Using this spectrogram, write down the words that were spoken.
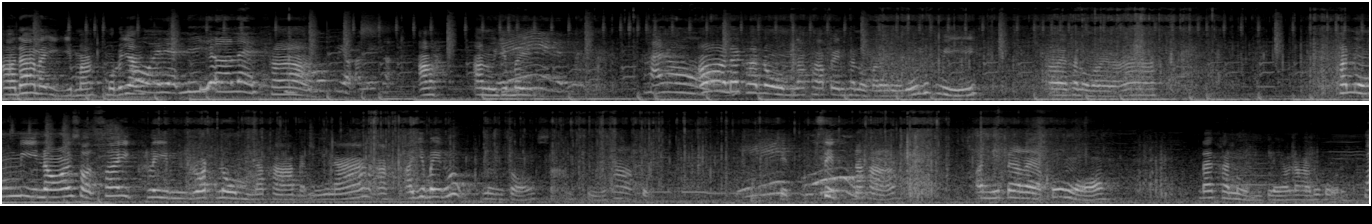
อ่าได้อะไรอีกหยิบมาหมดหรือยังโอ้ยอันนี้เยอะเลยค่ะเปียกอะไรค่ะอะอะหนูหยิบมาอีกขนมอ๋อได้ขนมนะคะ เป็นขนมอะไรดูอู้ลูกหมี อะไรขนมอะไรนะ ขนมหมีน้อยสดไส้ครีมรสนมนะคะ แบบนี้นะ อะเอาหยิบมาอีกลูกหนึ่งสองสามสี่ห้าหกเจ็ดสิบนะคะ อันนี้เป็นอะไรอะกุ้งเหรอ ได้ขนมอีกแล้วนะคะทุกคนไหน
